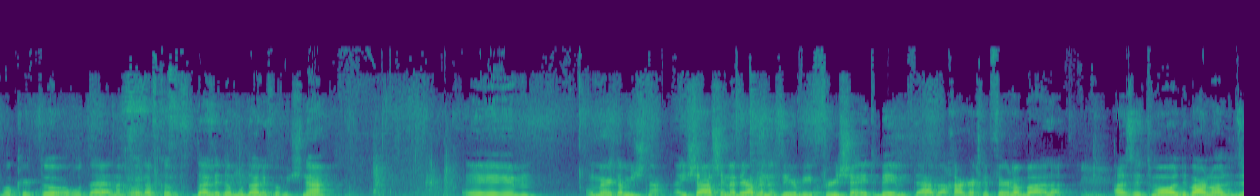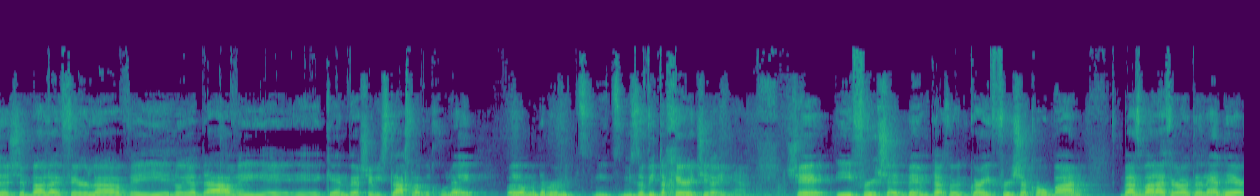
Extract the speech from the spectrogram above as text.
בוקר טוב רבותיי, אנחנו בדף כ"ד עמוד א' במשנה. אמ, אומרת המשנה, האישה שנדרה בנזיר והפרישה את בהמתה ואחר כך הפר לה בעלה. אז אתמול דיברנו על זה שבעלה הפר לה והיא לא ידעה והיא, אה, אה, כן, והשם יסלח לה וכולי, והיום מדברים מזווית אחרת של העניין, שהיא הפרישה את בהמתה, זאת אומרת כבר הפרישה קורבן ואז בעלה הפר לה את הנדר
